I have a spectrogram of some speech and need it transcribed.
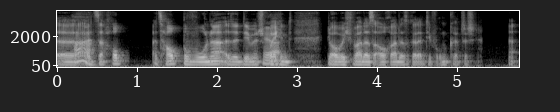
äh, ah. als Haupt als Hauptbewohner. Also dementsprechend, ja. glaube ich, war das auch alles relativ unkritisch. Ja.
